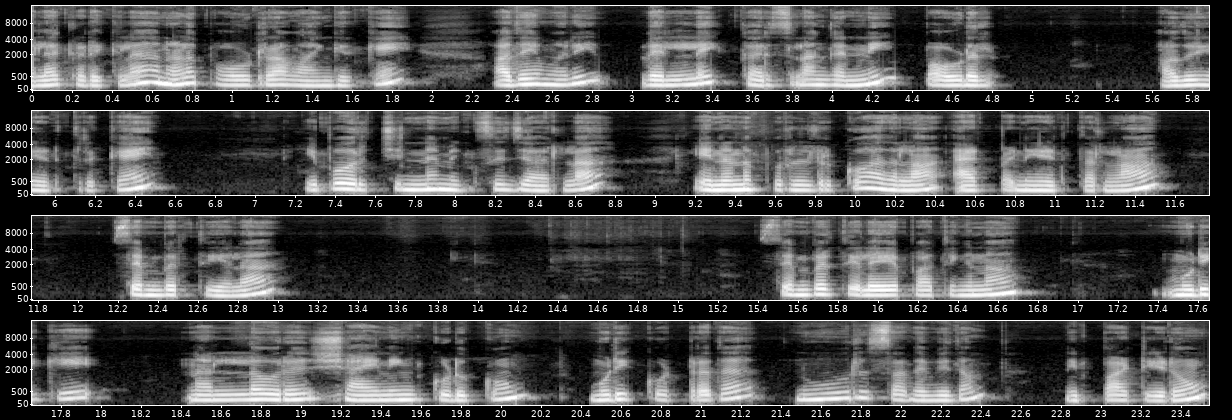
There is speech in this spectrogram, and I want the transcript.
இலை கிடைக்கல அதனால் பவுட்ராக வாங்கியிருக்கேன். அதே மாதிரி வெள்ளை கரிசலாங்கண்ணி பவுடர் அதுவும் எடுத்திருக்கேன். இப்போ ஒரு சின்ன மிக்ஸி ஜாரில் என்னென்ன பொருள் இருக்கோ அதெல்லாம் ஆட் பண்ணி எடுத்துடலாம். செம்பருத்தி இலை. செம்பருத்தி இலையை பார்த்திங்கன்னா முடிக்கு நல்ல ஒரு ஷைனிங் கொடுக்கும். முடி கொட்டுறதை நூறு சதவீதம் நிப்பாட்டிடும்.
